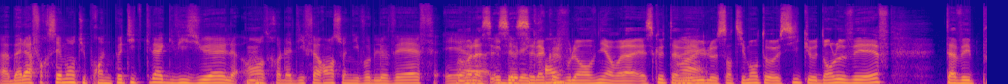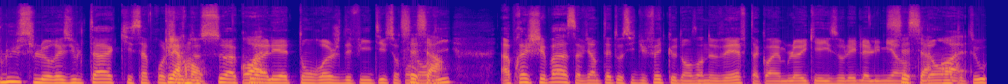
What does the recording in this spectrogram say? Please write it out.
Euh, ben là, forcément, tu prends une petite claque visuelle hmm. entre la différence au niveau de l'EVF et, voilà, euh, C'est là que je voulais en venir. Voilà. Est-ce que tu avais eu le sentiment, toi aussi, que dans le VF, tu avais plus le résultat qui s'approchait de ce à quoi allait être ton rush définitif sur ton ordi après, je sais pas, ça vient peut-être aussi du fait que dans un EVF, tu as quand même l'œil qui est isolé de la lumière incidente et tout.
